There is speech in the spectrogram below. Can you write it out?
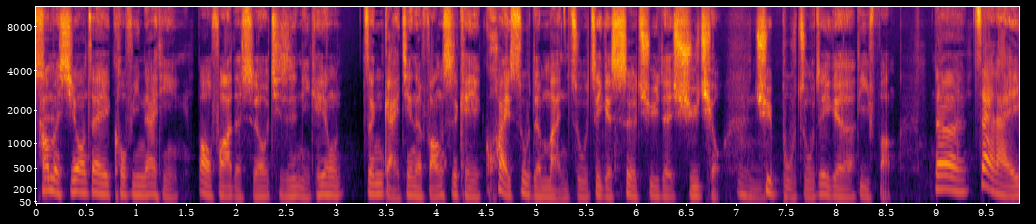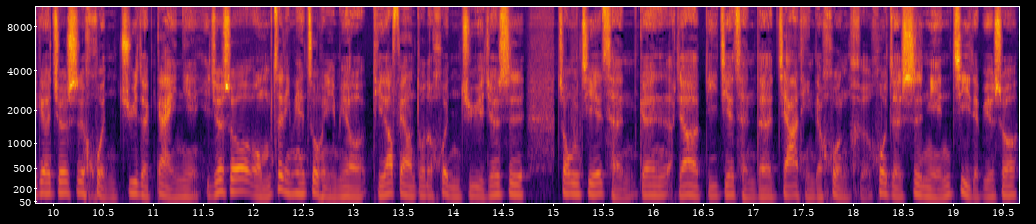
他们希望在 COVID nineteen 爆发的时候，其实你可以用增改建的方式，可以快速的满足这个社区的需求，去补足这个地方。那再来一个就是混居的概念，也就是说，我们这里面作品里面有提到非常多的混居，也就是中阶层跟比较低阶层的家庭的混合，或者是年纪的，比如说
